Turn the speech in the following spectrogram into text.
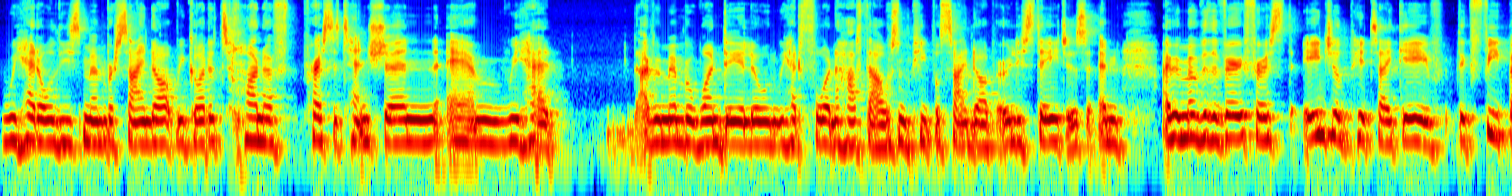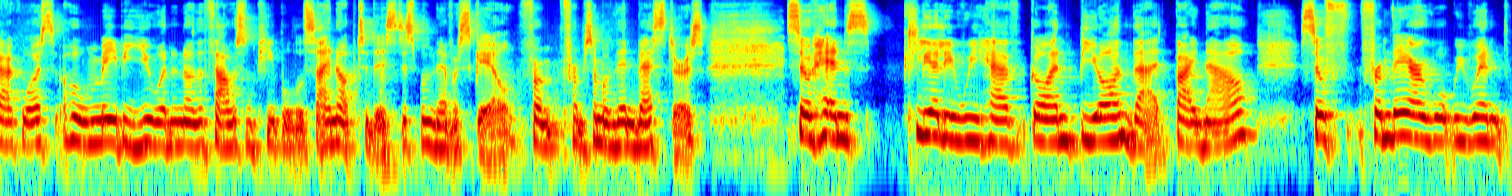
we had all these members signed up. We got a ton of press attention, and we had. I remember one day alone, we had four and a half thousand people signed up early stages. And I remember the very first angel pitch I gave, the feedback was, oh, maybe you and another thousand people will sign up to this. This will never scale from, from some of the investors. So, hence, clearly we have gone beyond that by now. So, f- from there, what we went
